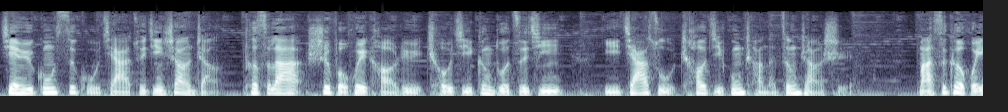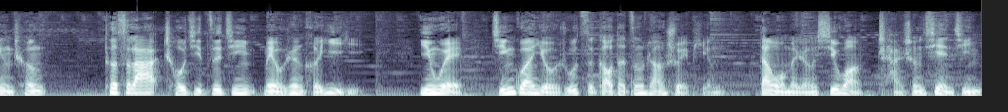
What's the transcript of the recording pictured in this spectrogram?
鉴于公司股价最近上涨，特斯拉是否会考虑筹集更多资金以加速超级工厂的增长时，马斯克回应称，特斯拉筹集资金没有任何意义，因为尽管有如此高的增长水平，但我们仍希望产生现金。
